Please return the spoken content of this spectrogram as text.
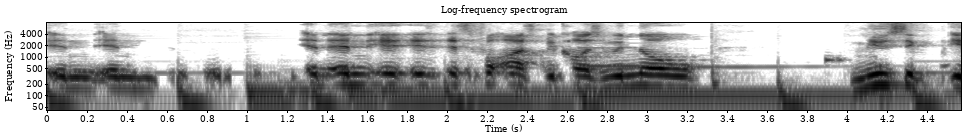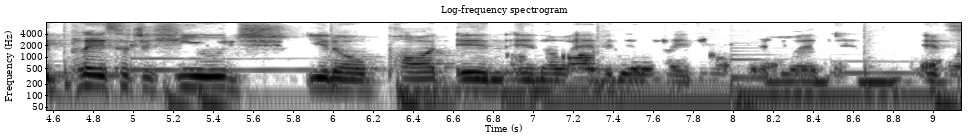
in in and, and it, it's for us because we know music it plays such a huge you know part in in our everyday life and, and it's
